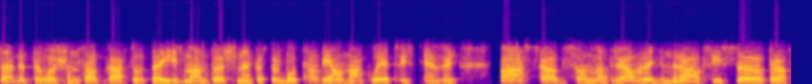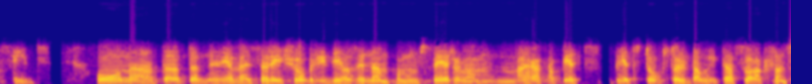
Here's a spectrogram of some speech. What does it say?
sagatavošanas, atkārtotā izmantošanai, kas varbūt tāda jaunāka lieta visiem ir pārstrādes un materiāla reģenerācijas uh, prasības. Un tad, tad, ja mēs arī šobrīd jau zinām, ka mums ir um, vairāk kā 5000 dalītās vākšanas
